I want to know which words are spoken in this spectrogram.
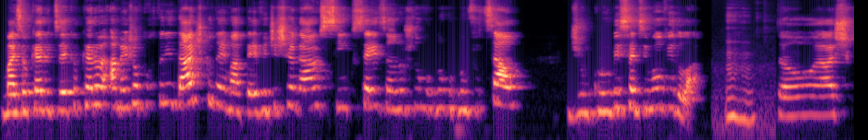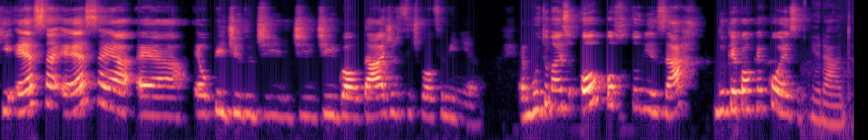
Mas eu quero dizer que eu quero a mesma oportunidade que o Neymar teve de chegar aos 5, 6 anos no, no, no, futsal, de um clube ser desenvolvido lá. Uhum. Então, eu acho que essa, essa é, a, é, a, é o pedido de, de, de igualdade do futebol feminino. É muito mais oportunizar do que qualquer coisa. Irado.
